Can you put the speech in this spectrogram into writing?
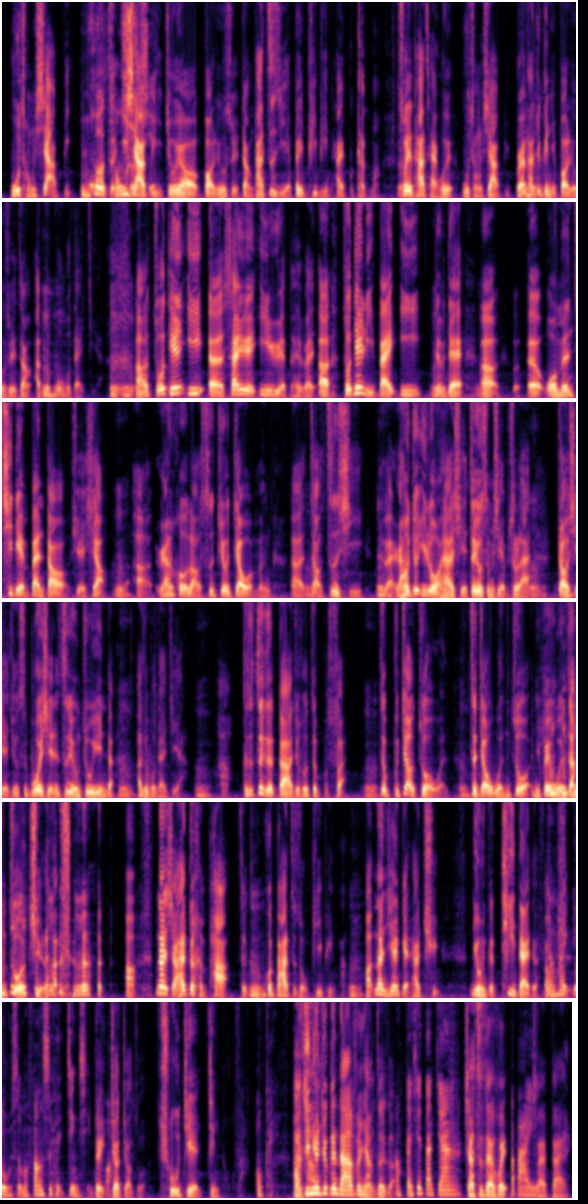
无从下笔，或者一下笔就要报流水账，他自己也被批评，他也不肯嘛，所以他才会无从下笔，不然他就跟你报流水账，啊，不迫不待见。嗯嗯啊，昨天一呃三月一日，拜拜啊，昨天礼拜一，对不对？啊呃，我们七点半到学校，嗯啊，然后老师就叫我们。啊，早自习，对不对？然后就一路往下写，这有什么写不出来？照写就是，不会写的字用注音的，阿都不带记啊。嗯啊，可是这个大家就说这不算，嗯，这不叫作文，这叫文作，你被文章作曲了。啊，那小孩都很怕这个，会怕这种批评嘛。嗯，好，那你现在给他取用一个替代的方式，让他有什么方式可以进行？对，叫叫做出阶镜头法。OK。好，今天就跟大家分享这个。好，感谢大家，下次再会，拜拜，拜拜。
